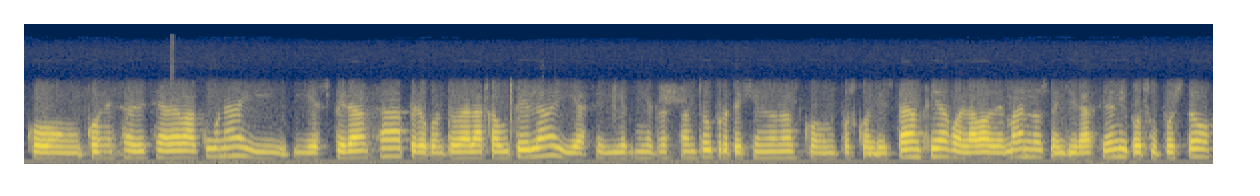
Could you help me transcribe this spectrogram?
con, con esa deseada vacuna y, esperanza, pero con toda la cautela y a seguir mientras tanto protegiéndonos con, pues, con distancia, con lavado de manos, ventilación y por supuesto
